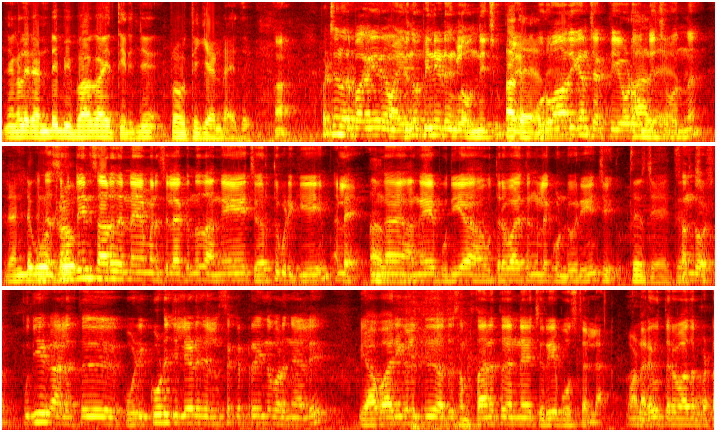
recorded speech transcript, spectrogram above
ഞങ്ങൾ രണ്ട് വിഭാഗമായി തിരിഞ്ഞ് പ്രവർത്തിക്കേണ്ടായത്. ആ. പക്ഷെ നിർഭാഗ്യകരമായിരുന്നു. പിന്നീട് നിങ്ങൾ ഒന്നിച്ചു? പൂർവാധികം ശക്തിയോട് ഒന്നിച്ചു വന്ന് നസറുദ്ദീൻ സാറ് തന്നെ മനസ്സിലാക്കുന്നത് അങ്ങയെ ചേർത്ത് പിടിക്കുകയും അല്ലെ? അങ്ങ് അങ്ങയെ പുതിയ ഉത്തരവാദിത്തങ്ങളിലേക്ക് കൊണ്ടുവരികയും ചെയ്തു. തീർച്ചയായും സന്തോഷം. പുതിയ കാലത്ത് കോഴിക്കോട് ജില്ലയുടെ ജനറൽ സെക്രട്ടറി എന്ന് പറഞ്ഞാൽ വ്യാപാരികൾക്ക് അത് സംസ്ഥാനത്ത് തന്നെ ചെറിയ പോസ്റ്റ് അല്ല വളരെ ഉത്തരവാദപ്പെട്ട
